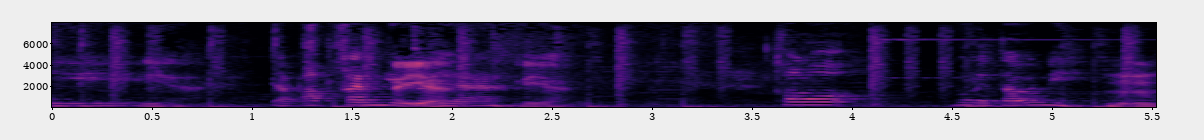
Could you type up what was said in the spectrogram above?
iya didapatkan gitu iya ya. iya Kalau boleh tahu nih, Mm-mm.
